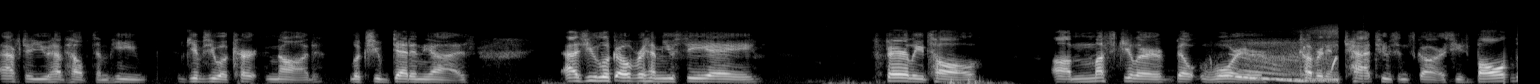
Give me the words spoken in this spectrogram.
after you have helped him, he gives you a curt nod, looks you dead in the eyes. As you look over him, you see a fairly tall, uh, muscular built warrior covered in tattoos and scars. He's bald,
